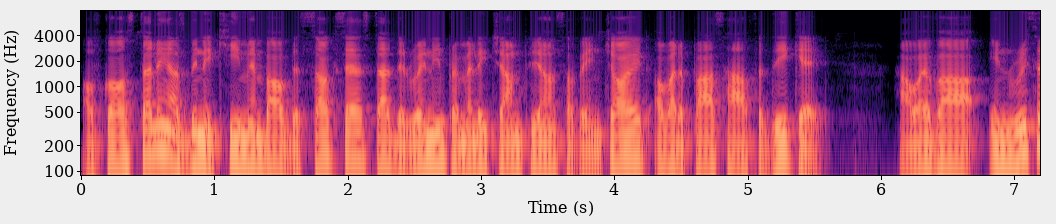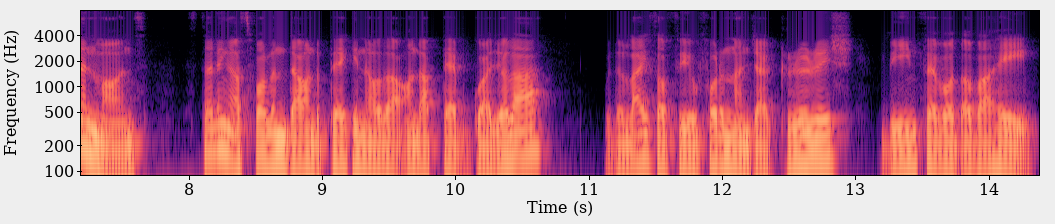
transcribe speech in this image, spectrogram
Of course, Sterling has been a key member of the success that the reigning Premier League champions have enjoyed over the past half a decade. However, in recent months, Sterling has fallen down the pecking order under Pep Guardiola, with the likes of Phil Foden and Jack Grealish being favoured over him.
